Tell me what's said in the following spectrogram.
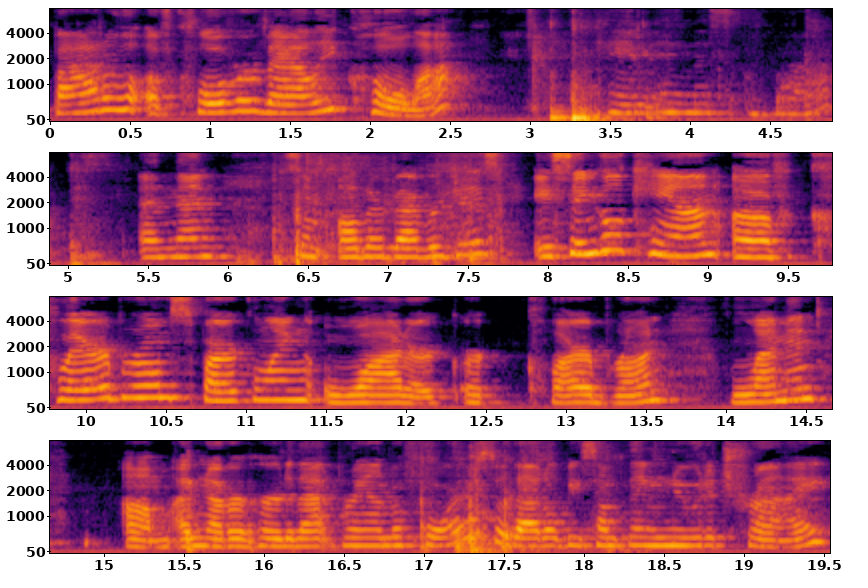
bottle of Clover Valley Cola. Came in this box. And then some other beverages. A single can of Klarbrunn Sparkling Water, or Klarbrunn Lemon. Um, I've never heard of that brand before, so that'll be something new to try.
